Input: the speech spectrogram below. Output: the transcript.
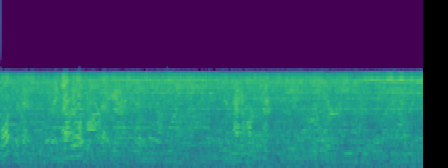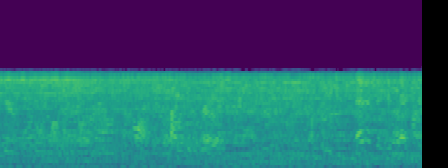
Both of them. I noticed that, yeah. Anything you like to.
